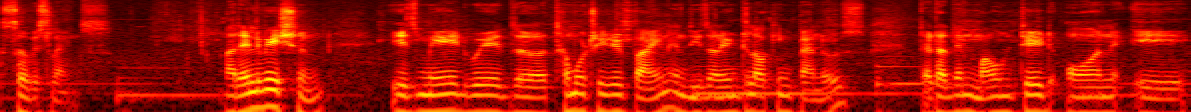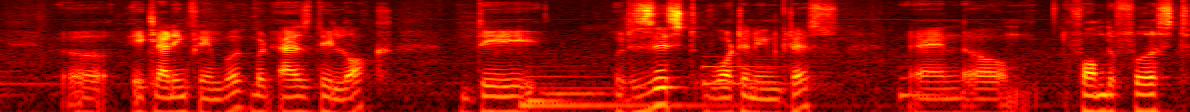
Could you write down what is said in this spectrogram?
service lines. Our elevation is made with uh, thermo-treated pine and these are interlocking panels that are then mounted on a, uh, a cladding framework but as they lock they resist water ingress and um, form the first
